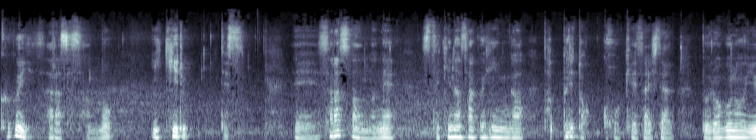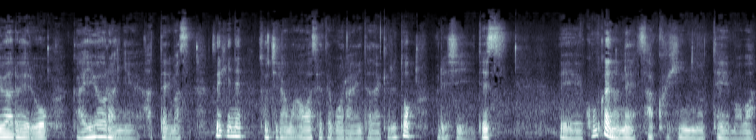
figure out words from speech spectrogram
久々井サラサさんの生きるです、えー、サラサさんのね素敵な作品がたっぷりとこう掲載してあるブログの URL を概要欄に貼ってあります。ぜひね、そちらも合わせてご覧いただけると嬉しいです。えー、今回のね、作品のテーマは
